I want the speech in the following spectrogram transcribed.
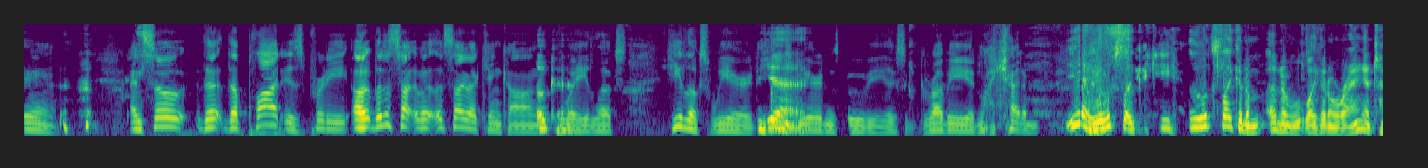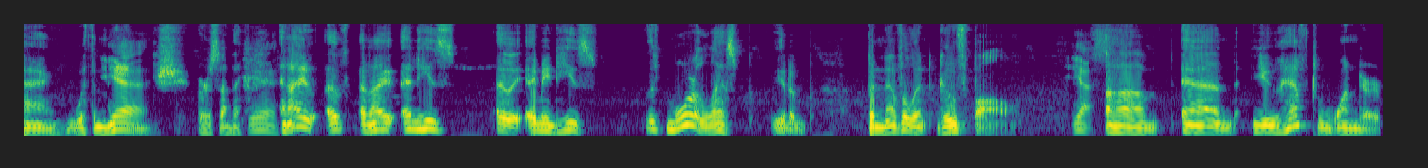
yeah. And so the the plot is pretty. Oh, but let's talk. Let's talk about King Kong. Okay. The way he looks. He looks weird. He Yeah. looks weird in this movie. He looks grubby and like kind of Yeah, he looks like he looks like an, an like an orangutan with a mange Yeah. or something. Yeah. And I and I and he's I mean he's there's more or less you know benevolent goofball. Yes. Um, and you have to wonder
